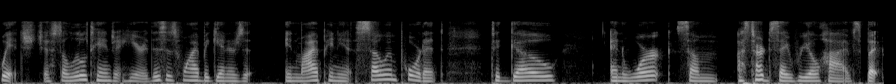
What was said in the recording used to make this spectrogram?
which, just a little tangent here, this is why beginners, in my opinion, it's so important to go and work some, I started to say real hives, but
